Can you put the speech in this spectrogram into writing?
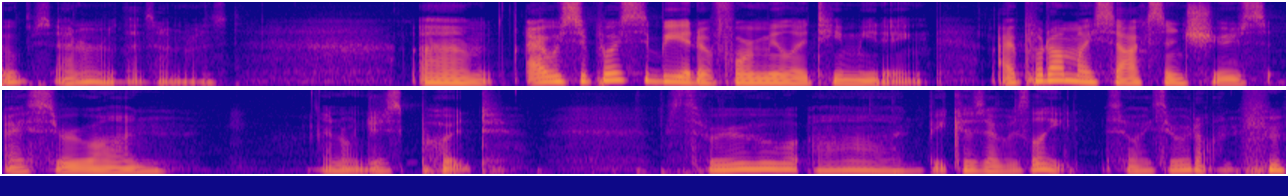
Oops, I don't know what that sound was. Um, I was supposed to be at a Formula Team meeting. I put on my socks and shoes. I threw on. I don't just put. Threw on because I was late, so I threw it on.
